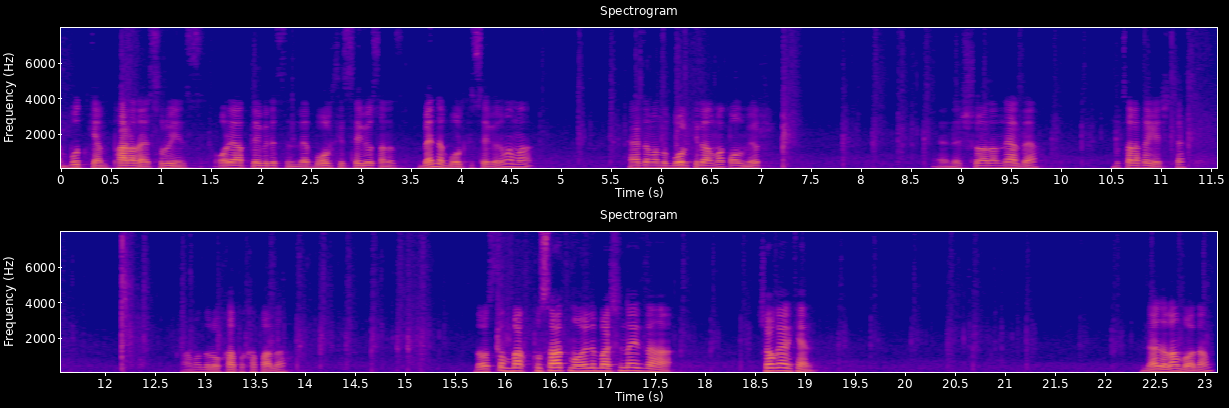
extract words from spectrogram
Yani Bootcamp, Paradise, Ruins oraya atlayabilirsiniz ve bol kill seviyorsanız. Ben de bol kill seviyorum ama her zaman da bol kill almak olmuyor. Yani şu adam nerede? Bu tarafa geçti. Ama dur o kapı kapalı. Dostum bak pusu atma oyunun başındayız daha. Çok erken. Nerede lan bu adam?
